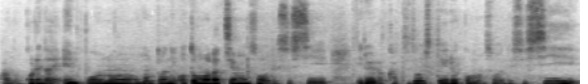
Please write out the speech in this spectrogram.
あの来れない遠方の本当にお友達もそうですしいろいろ活動している子もそうですし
